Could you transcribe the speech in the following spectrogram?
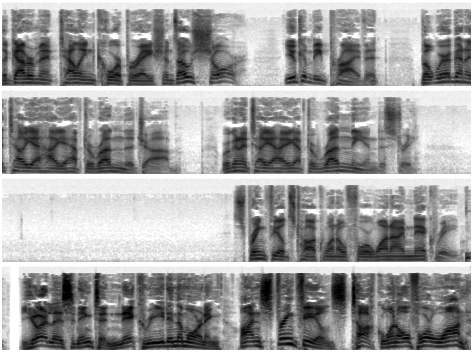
The government telling corporations, oh, sure, you can be private, but we're going to tell you how you have to run the job. We're going to tell you how you have to run the industry. Springfield's Talk 1041. I'm Nick Reed. You're listening to Nick Reed in the Morning on Springfield's Talk 1041.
